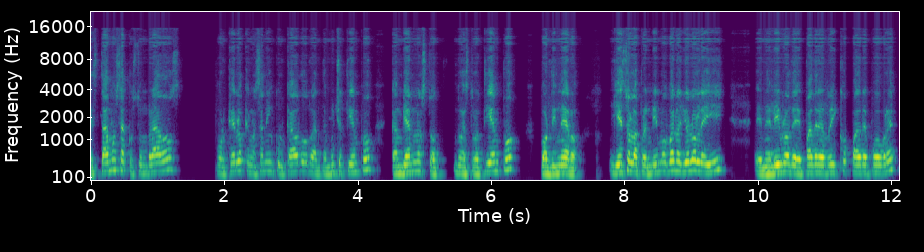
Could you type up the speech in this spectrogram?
estamos acostumbrados, porque es lo que nos han inculcado durante mucho tiempo, cambiar nuestro, nuestro tiempo por dinero. Y eso lo aprendimos, bueno, yo lo leí en el libro de Padre Rico, Padre Pobre,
